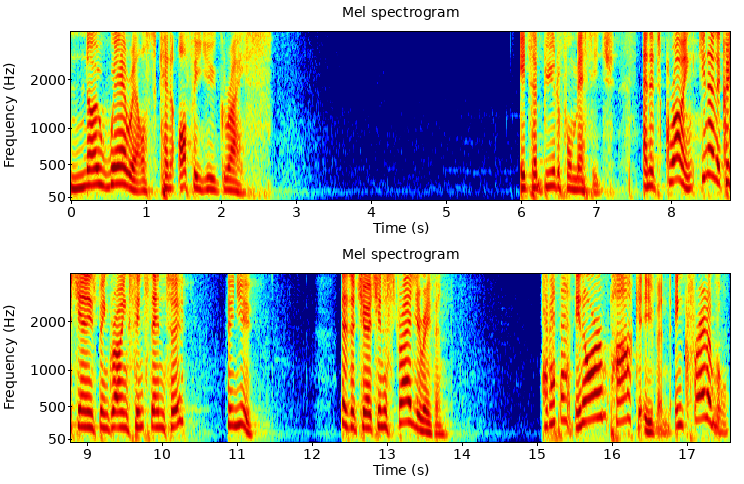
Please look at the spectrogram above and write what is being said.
nowhere else can offer you grace. It's a beautiful message. And it's growing. Do you know that Christianity has been growing since then too? Who knew? There's a church in Australia even. How about that? In Oran Park, even. Incredible.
